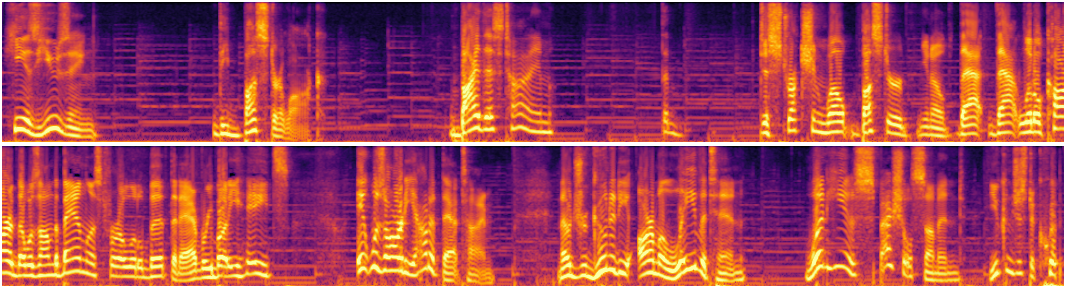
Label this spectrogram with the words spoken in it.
he is using the Buster Lock. By this time, the Destruction Whelp Buster, you know, that, that little card that was on the ban list for a little bit that everybody hates, it was already out at that time. Now, Dragunity Arma when he is special summoned, you can just equip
